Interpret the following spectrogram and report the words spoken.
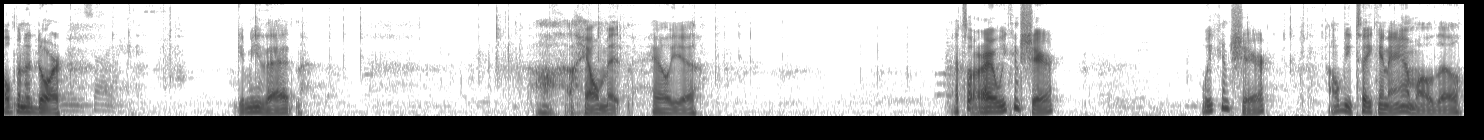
Open the door. Give me that. Oh, a helmet. Hell yeah. That's alright. We can share. We can share. I'll be taking ammo, though.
